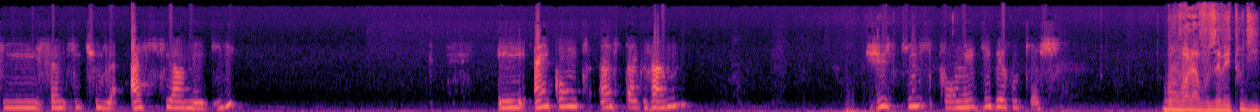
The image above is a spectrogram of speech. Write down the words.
qui s'intitule Asia Mehdi et un compte Instagram Justice pour Mehdi Beroukesh. Bon, voilà, vous avez tout dit.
